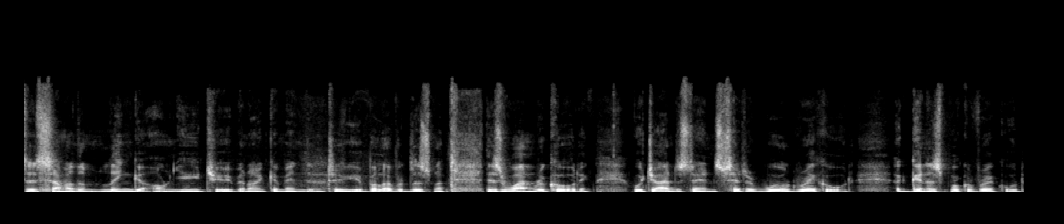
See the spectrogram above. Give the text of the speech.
there's, some of them linger on YouTube, and I commend them to you, beloved listener. There's one recording which I understand set a world record, a Guinness Book of Record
